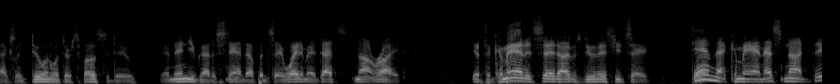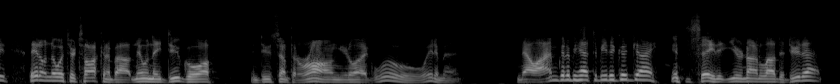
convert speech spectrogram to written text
actually doing what they're supposed to do, and then you've got to stand up and say, wait a minute, that's not right. If the command had said I was doing this, you'd say, damn that command, that's not. They, they don't know what they're talking about. And then when they do go off and do something wrong, you're like, whoa, wait a minute. Now I'm going to have to be the good guy and say that you're not allowed to do that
